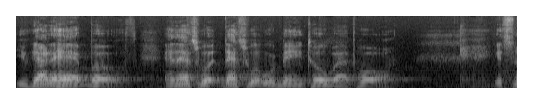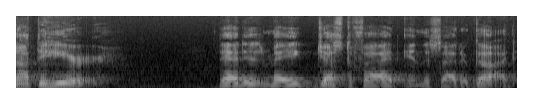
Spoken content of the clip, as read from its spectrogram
You've got to have both. And that's what, that's what we're being told by Paul. It's not the hearer that is made justified in the sight of God,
